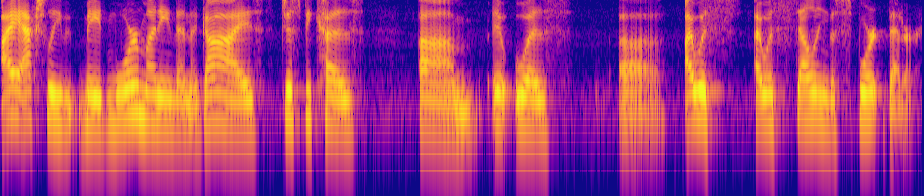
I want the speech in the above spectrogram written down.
I actually made more money than the guys just because um, it was uh, I was I was selling the sport better.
